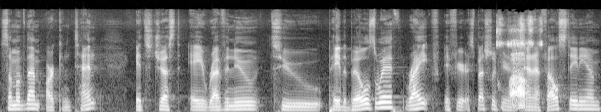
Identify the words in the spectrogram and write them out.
some of them are content. It's just a revenue to pay the bills with, right? If you're especially if you're in an NFL stadium,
